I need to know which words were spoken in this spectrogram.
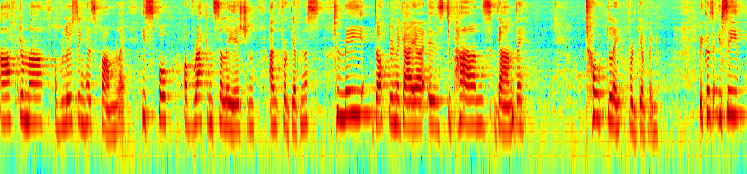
aftermath of losing his family he spoke of reconciliation and forgiveness. To me, Dr. Nagaya is Japan's Gandhi, totally forgiving. Because you see,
